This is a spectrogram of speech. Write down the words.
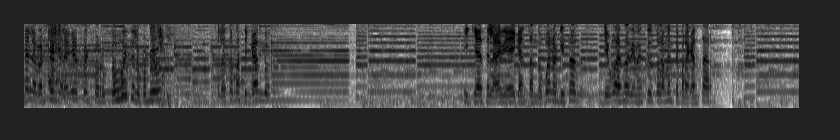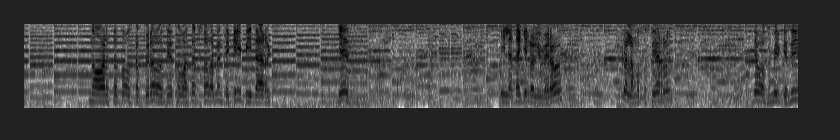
Es la versión de la girlfriend corrupto. Uy, se lo comió. Se lo está masticando. ¿Y qué hace la Amy ahí cantando? Bueno, quizás llegó a esa dimensión solamente para cantar. No, ahora están todos capturados y esto va a ser solamente Creepy Darks. Yes. Y la Taki lo liberó. Con la motosierra. Debo asumir que sí.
